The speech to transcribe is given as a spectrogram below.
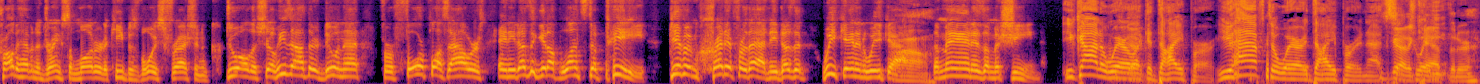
probably having to drink some water to keep his voice fresh and do all the show. He's out there doing that for four plus hours, and he doesn't get up once to pee. Give him credit for that, and he does it week in and week out. Wow. The man is a machine. You got to wear like a diaper. You have to wear a diaper in that he's got a situation. catheter.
